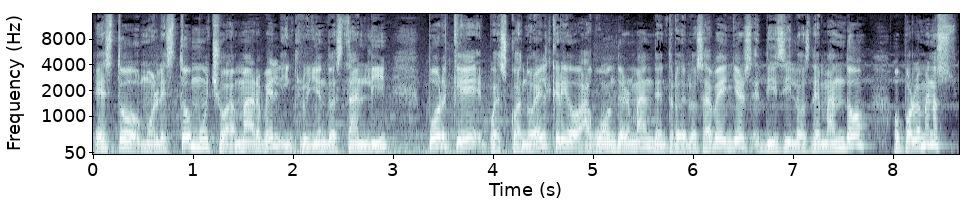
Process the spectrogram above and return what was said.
Esto molestó mucho a Marvel, incluyendo a Stan Lee, porque pues cuando él creó a Wonder Man dentro de los Avengers, DC los demandó, o por lo menos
